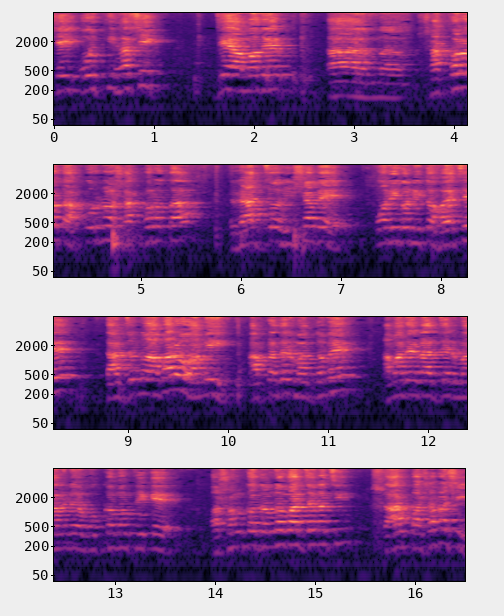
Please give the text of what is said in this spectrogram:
সেই ঐতিহাসিক যে আমাদের সাক্ষরতা, পূর্ণ সাক্ষরতা রাজ্য হিসাবে পরিগণিত হয়েছে। তার জন্য আবারও আমি আপনাদের মাধ্যমে আমাদের রাজ্যের মাননীয় মুখ্যমন্ত্রীকে অসংখ্য ধন্যবাদ জানাচ্ছি। তার পাশাপাশি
